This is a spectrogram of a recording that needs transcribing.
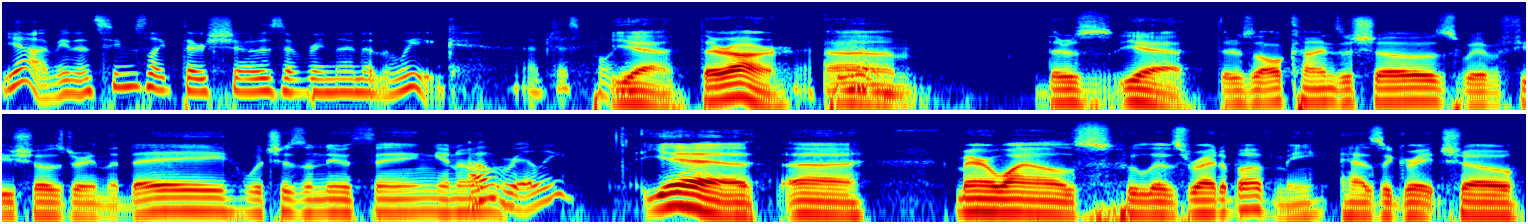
Yeah, I mean, it seems like there's shows every night of the week at this point. yeah, there are. Um, there's yeah, there's all kinds of shows. We have a few shows during the day, which is a new thing. You know. oh, really? Yeah, uh, Mara Wiles, who lives right above me, has a great show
